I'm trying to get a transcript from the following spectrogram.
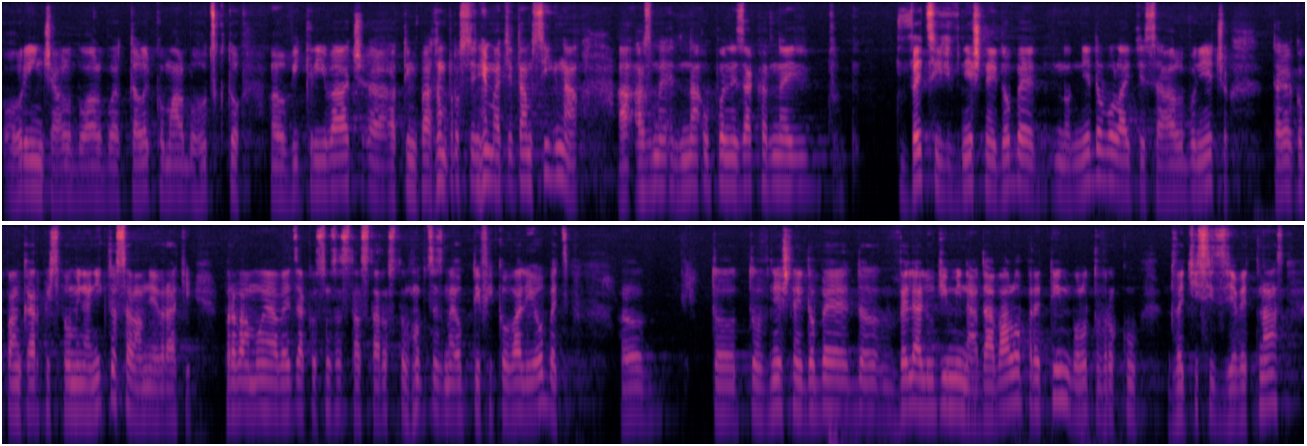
Orange alebo, alebo Telekom alebo hoc kto e, vykrývač a, a tým pádom proste nemáte tam signál. A, a sme na úplne základnej veci v dnešnej dobe, no nedovolajte sa alebo niečo tak ako pán Karpi spomína, nikto sa vám nevráti. Prvá moja vec, ako som sa stal starostom obce, sme optifikovali obec. E, to, to v dnešnej dobe veľa ľudí mi nadávalo predtým, bolo to v roku 2019,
